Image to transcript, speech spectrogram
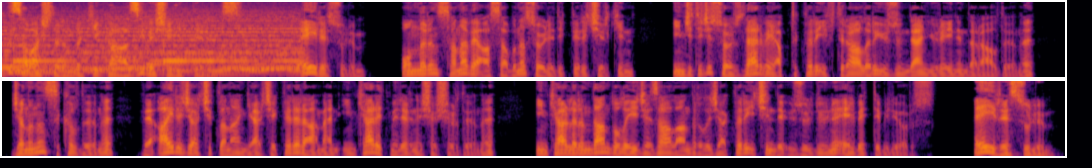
algı savaşlarındaki gazi ve şehitlerimiz. Ey Resulüm, onların sana ve ashabına söyledikleri çirkin, incitici sözler ve yaptıkları iftiraları yüzünden yüreğinin daraldığını, canının sıkıldığını ve ayrıca açıklanan gerçeklere rağmen inkar etmelerine şaşırdığını, inkarlarından dolayı cezalandırılacakları için de üzüldüğünü elbette biliyoruz. Ey Resulüm!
